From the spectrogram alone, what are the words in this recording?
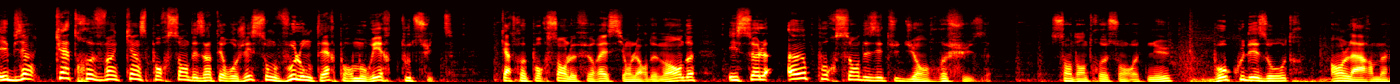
Eh bien, 95% des interrogés sont volontaires pour mourir tout de suite. 4% le feraient si on leur demande, et seul 1% des étudiants refusent. 100 d'entre eux sont retenus, beaucoup des autres, en larmes,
